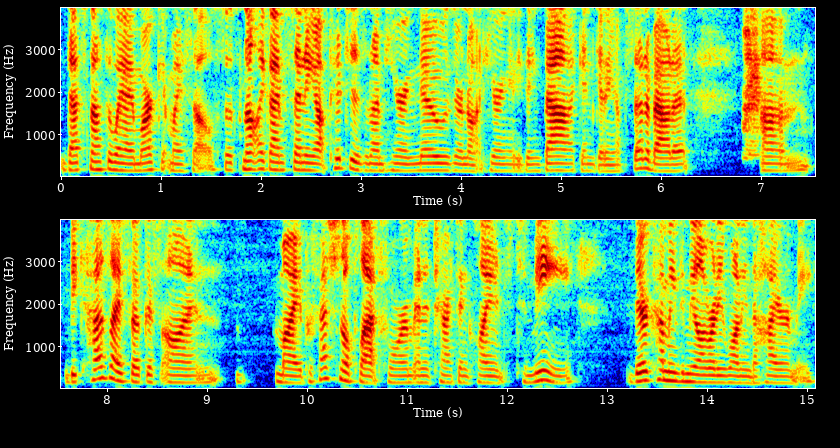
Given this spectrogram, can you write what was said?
That's not the way i market myself. So it's not like i'm sending out pitches and i'm hearing no's or not hearing anything back and getting upset about it um, because I focus on my professional platform and attracting clients to me, they're coming to me already wanting to hire me.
